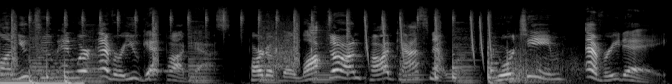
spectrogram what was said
on YouTube and wherever you get podcasts. Part of the Locked On Podcast Network. Your team every day.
